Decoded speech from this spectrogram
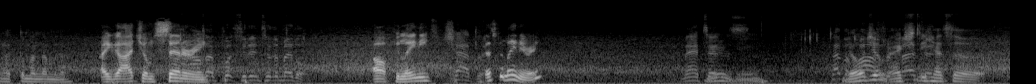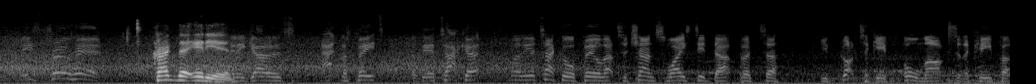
No, tú mándamelo. I got you. I'm centering. Aldo puts it into the middle. Oh, Fellaini. That's Fellaini, right? Mertens. Mm. Belgium actually has a. He's through here. Crack that idiot. And he goes at the feet of the attacker. Well, the attacker will feel that's a chance wasted, that, but uh, you've got to give full marks to the keeper.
